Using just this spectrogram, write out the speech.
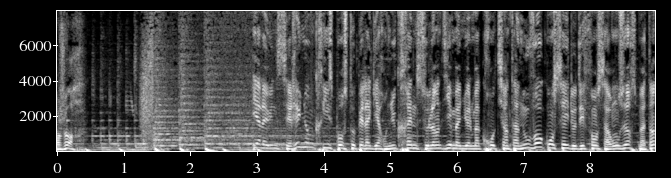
Bonjour. Et à la une, ces réunions de crise pour stopper la guerre en Ukraine. Ce lundi, Emmanuel Macron tient un nouveau conseil de défense à 11h ce matin.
